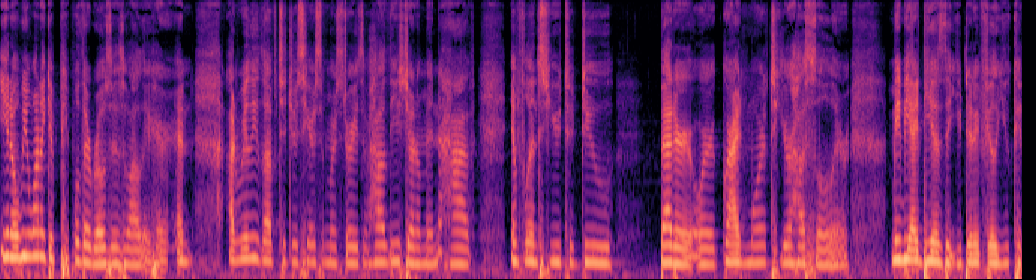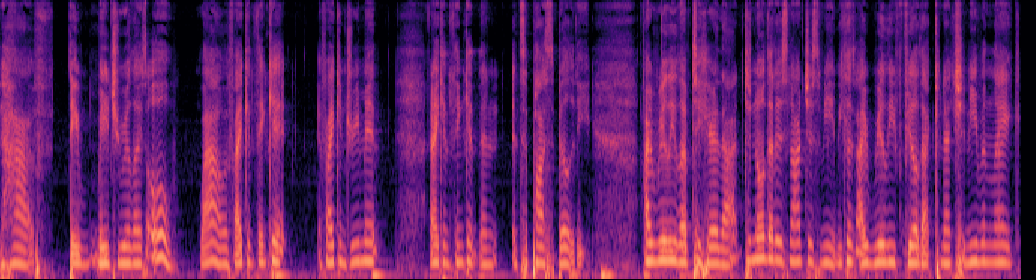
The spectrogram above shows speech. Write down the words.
you know, we want to give people their roses while they're here. And I'd really love to just hear some more stories of how these gentlemen have influenced you to do better or grind more to your hustle or maybe ideas that you didn't feel you could have. They made you realize, oh, wow, if I can think it, if I can dream it, and I can think it, then it's a possibility. I really love to hear that, to know that it's not just me, because I really feel that connection, even like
